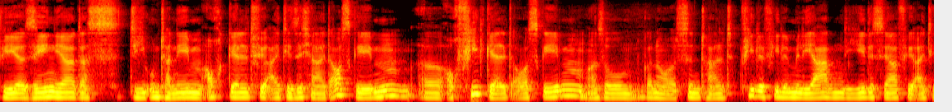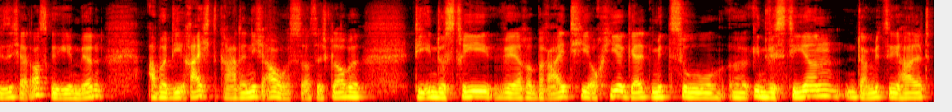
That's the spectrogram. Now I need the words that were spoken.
wir sehen ja, dass die Unternehmen auch Geld für IT-Sicherheit ausgeben, äh, auch viel Geld ausgeben. Also genau, es sind halt viele, viele Milliarden, die jedes Jahr für IT-Sicherheit ausgegeben werden. Aber die reicht gerade nicht aus. Also ich glaube, die Industrie wäre bereit, hier auch hier Geld mit zu äh, investieren, damit sie halt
